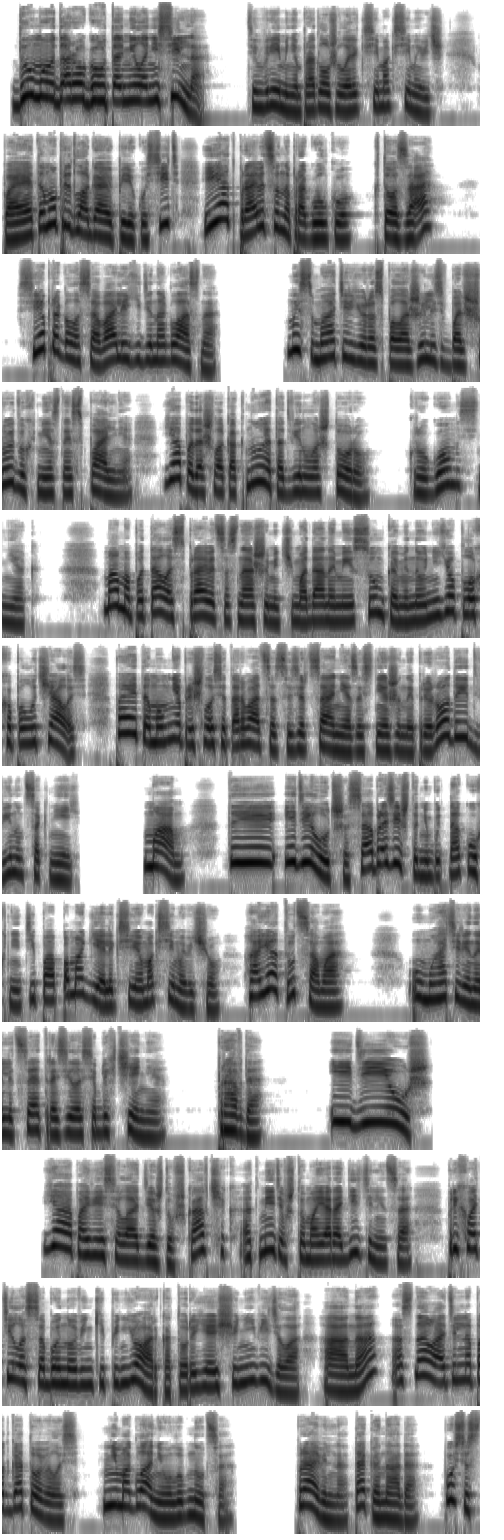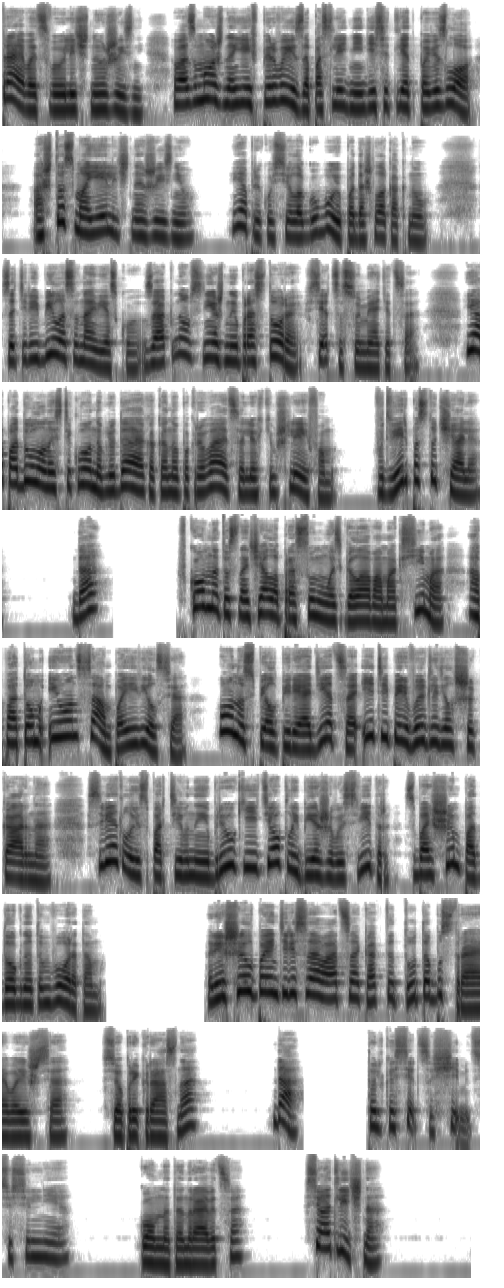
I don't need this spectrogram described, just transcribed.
«Думаю, дорога утомила не сильно», — тем временем продолжил Алексей Максимович, «поэтому предлагаю перекусить и отправиться на прогулку. Кто за?» Все проголосовали единогласно. Мы с матерью расположились в большой двухместной спальне. Я подошла к окну и отодвинула штору. Кругом снег. Мама пыталась справиться с нашими чемоданами и сумками, но у нее плохо получалось, поэтому мне пришлось оторваться от созерцания заснеженной природы и двинуться к ней. «Мам, ты иди лучше, сообрази что-нибудь на кухне, типа помоги Алексею Максимовичу, а я тут сама». У матери на лице отразилось облегчение. «Правда, «Иди уж!» Я повесила одежду в шкафчик, отметив, что моя родительница прихватила с собой новенький пеньюар, который я еще не видела, а она основательно подготовилась. Не могла не улыбнуться. Правильно, так и надо. Пусть устраивает свою личную жизнь. Возможно, ей впервые за последние 10 лет повезло. А что с моей личной жизнью? Я прикусила губу и подошла к окну. Затеребила занавеску. За окном снежные просторы, в сердце сумятица. Я подула на стекло, наблюдая, как оно покрывается легким шлейфом. В дверь постучали. «Да?» В комнату сначала просунулась голова Максима, а потом и он сам появился. Он успел переодеться и теперь выглядел шикарно. Светлые спортивные брюки и теплый бежевый свитер с большим подогнутым воротом. Решил поинтересоваться, как ты тут обустраиваешься. Все прекрасно? Да. Только сердце щемит все сильнее. Комната нравится? Все отлично.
